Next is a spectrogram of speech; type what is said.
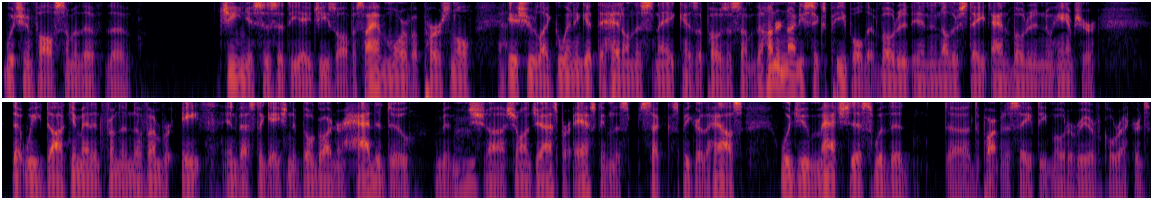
which involves some of the the geniuses at the AG's office. I have more of a personal issue, like go in and get the head on the snake, as opposed to some of the 196 people that voted in another state and voted in New Hampshire that we documented from the November 8th investigation that Bill Gardner had to do. Uh, Shawn Jasper asked him, the sec- Speaker of the House, would you match this with the uh, Department of Safety motor vehicle records?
